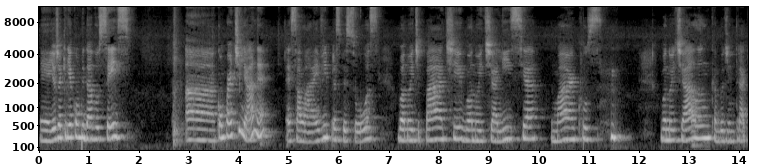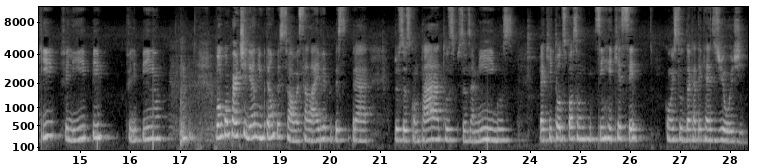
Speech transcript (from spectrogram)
É, eu já queria convidar vocês a compartilhar, né, essa live para as pessoas. Boa noite, Pati. Boa noite, Alicia, Marcos. Boa noite, Alan. Acabou de entrar aqui. Felipe, Felipinho. Vão compartilhando então, pessoal, essa live para os seus contatos, para os seus amigos, para que todos possam se enriquecer com o estudo da catequese de hoje.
